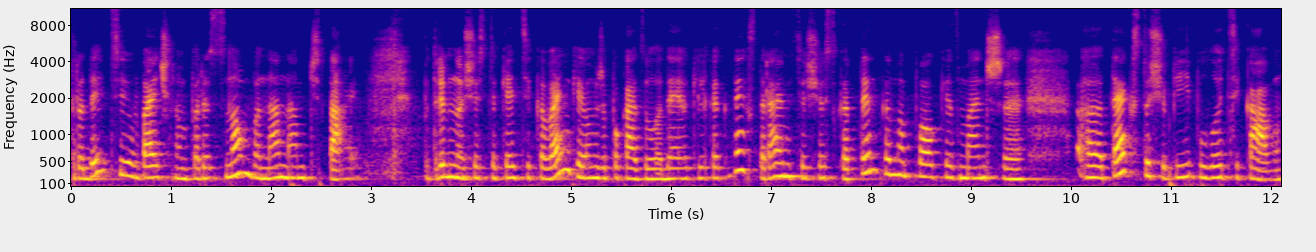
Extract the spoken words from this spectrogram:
традицію вечором перед сном вона нам читає. Потрібно щось таке цікавеньке. Я вам вже показувала декілька книг. Стараємося щось з картинками, поки зменше тексту, щоб їй було цікаво.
